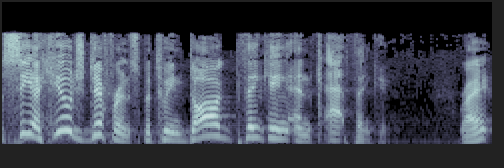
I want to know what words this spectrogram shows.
see a huge difference between dog thinking and cat thinking, right?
